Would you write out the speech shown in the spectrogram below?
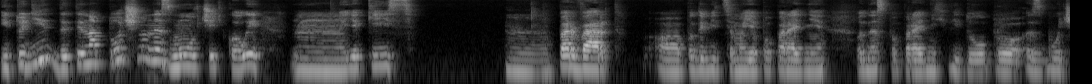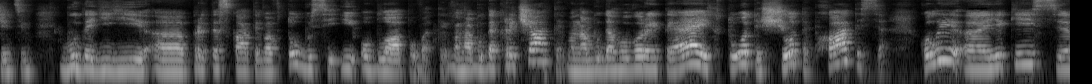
І тоді дитина точно не змовчить, коли м, якийсь м, перверт, подивіться моє попереднє, одне з попередніх відео про збочинців, буде її е, притискати в автобусі і облапувати. Вона буде кричати, вона буде говорити: Ей, хто ти, що ти, пхатися. Коли е, якийсь е,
